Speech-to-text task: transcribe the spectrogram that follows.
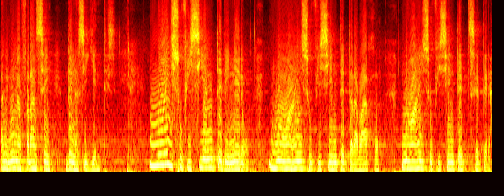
alguna frase de las siguientes? No hay suficiente dinero, no hay suficiente trabajo, no hay suficiente, etcétera.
